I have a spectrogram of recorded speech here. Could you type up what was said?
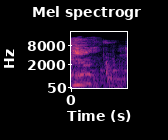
Yeah!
